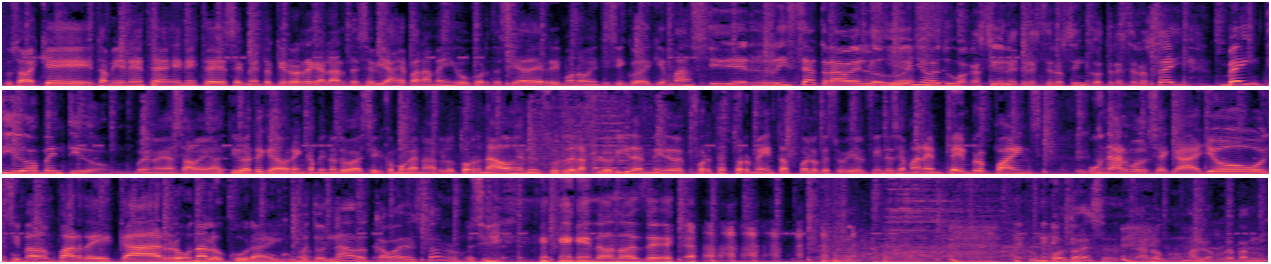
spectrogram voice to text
tú sabes que también en este, en este segmento quiero regalarte ese viaje para México, cortesía de Ritmo 95. ¿De quién más? Y de Risa Travel, los Yes. dueños de tus vacaciones, 305-306-2222. Bueno, ya sabes, actívate que ahora en camino te voy a decir cómo ganarlo. Tornados en el sur de la Florida en medio de fuertes tormentas fue lo que subió el fin de semana en Pembroke Pines. Un árbol se cayó encima de un par de carros, una locura ahí. Como ¿no? tornado, el caballo del zorro. Sí. no, no, ese. Un voto eso, está loco, más loco que para mí.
